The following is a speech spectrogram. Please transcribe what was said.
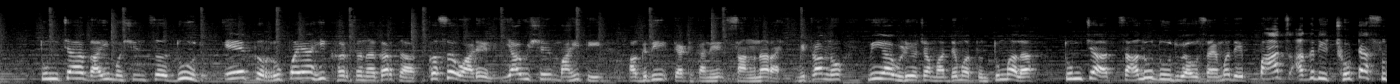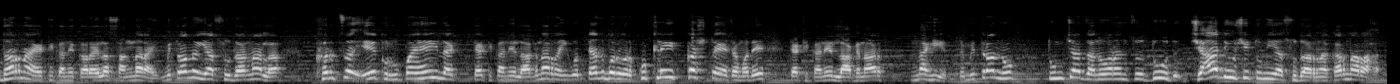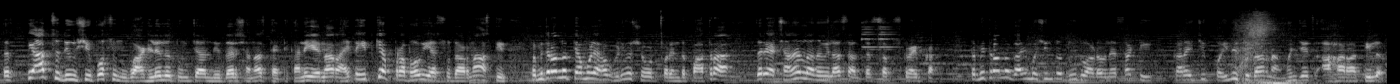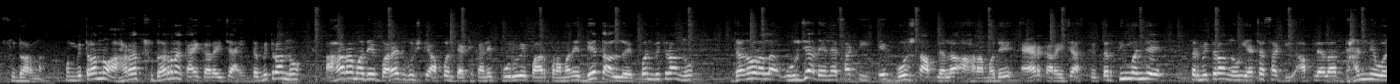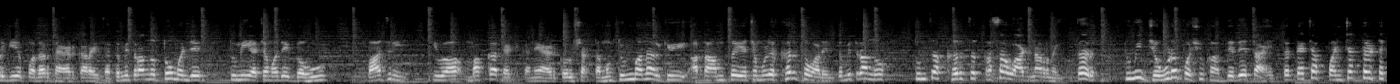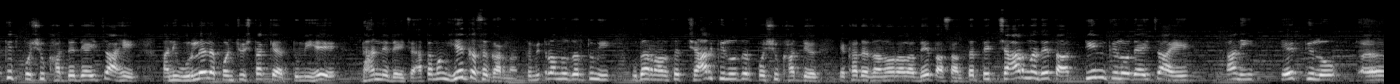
तुमच्या गाई म्हशींचं दूध एक रुपयाही खर्च न करता कसं वाढेल याविषयी माहिती अगदी त्या ठिकाणी सांगणार आहे. मित्रांनो मी या व्हिडिओच्या माध्यमातून तुम्हाला तुमच्या चालू दूध व्यवसायामध्ये पाच अगदी छोट्या सुधारणा या ठिकाणी करायला सांगणार आहे. मित्रांनो या सुधारणाला खर्च एक रुपयाही त्या ठिकाणी लागणार नाही व त्याचबरोबर कुठलेही कष्ट याच्यामध्ये त्या ठिकाणी लागणार नाही. तर मित्रांनो तुमच्या जनावरांचं दूध ज्या दिवशी तुम्ही या सुधारणा करणार आहात तर त्याच दिवशीपासून वाढलेलं तुमच्या निदर्शनास त्या ठिकाणी येणार आहे. तर इतक्या प्रभावी या सुधारणा असतील. तर मित्रांनो त्यामुळे हा व्हिडिओ शेवटपर्यंत पात्रा जर या चॅनलला नवीन असाल तर सबस्क्राईब करा. तर मित्रांनो गाई म्हशींचं दूध वाढवण्यासाठी करायची पहिली सुधारणा म्हणजेच आहारातील सुधारणा. मग मित्रांनो आहारात सुधारणा काय करायची आहे? तर मित्रांनो आहारामध्ये बऱ्याच गोष्टी आपण त्या ठिकाणी पूर्वेपारप्रमाणे देत आलो आहे पण मित्रांनो जनावराला ऊर्जा देण्यासाठी एक गोष्ट आपल्याला आहारामध्ये ॲड करायची असते. तर ती म्हणजे तर मित्रांनो याच्यासाठी आपल्याला धान्यवर्गीय पदार्थ ॲड करायचा. तर मित्रांनो तो म्हणजे तुम्ही याच्यामध्ये गहू बाजरी किंवा मक्का त्या ठिकाणी ॲड करू शकता. मग तुम्ही म्हणाल की आता आमचं याच्यामुळे खर्च वाढेल. तर मित्रांनो तुमचा खर्च कसा वाढणार नाही? तर तुम्ही जेवढं पशुखाद्य देत आहे तर त्याच्या पंच्याहत्तर टक्केच पशुखाद्य द्यायचं आहे आणि उरलेल्या पंचवीस टक्क्यात तुम्ही हे धान्य द्यायचं आहे. आता मग हे कसं करणार? तर मित्रांनो जर तुम्ही उदाहरणार्थ चार किलो जर पशुखाद्य एखाद्या जनावराला देत असाल तर ते चार न देता तीन किलो द्यायचं आहे आणि एक किलो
